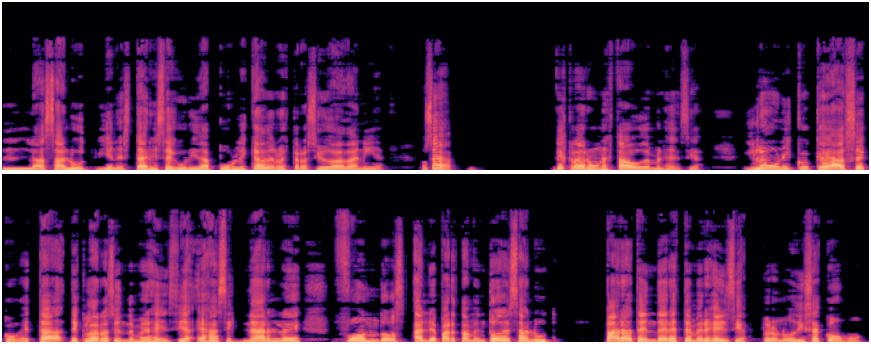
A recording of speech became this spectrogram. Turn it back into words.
la salud, bienestar y seguridad pública de nuestra ciudadanía. O sea, declara un estado de emergencia. Y lo único que hace con esta declaración de emergencia es asignarle fondos al Departamento de Salud para atender esta emergencia, pero no dice cómo,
